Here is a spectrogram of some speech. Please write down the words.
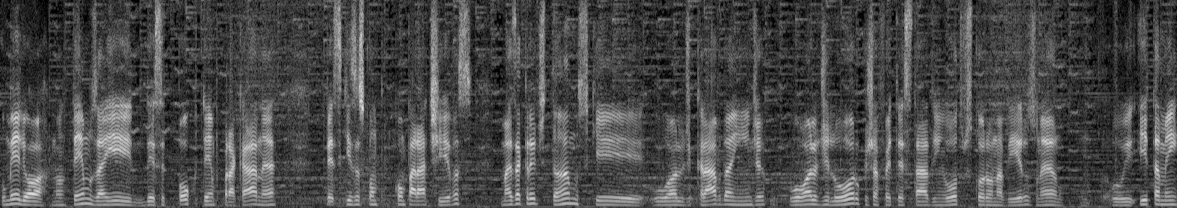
o melhor. Não temos aí, desse pouco tempo para cá, né, pesquisas comparativas, mas acreditamos que o óleo de cravo da Índia, o óleo de louro, que já foi testado em outros coronavírus, né, e também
